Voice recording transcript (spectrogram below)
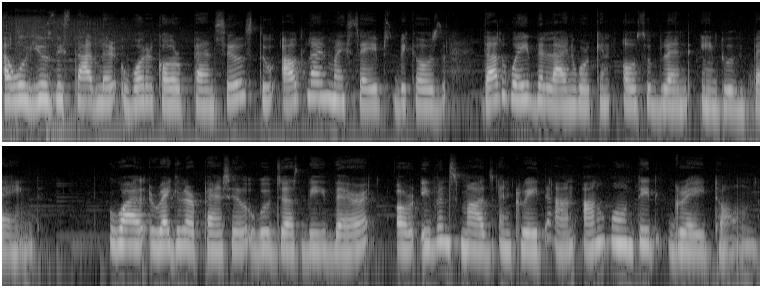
I will use the Staedtler watercolor pencils to outline my shapes because that way the line work can also blend into the paint. While regular pencil will just be there or even smudge and create an unwanted gray tone.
